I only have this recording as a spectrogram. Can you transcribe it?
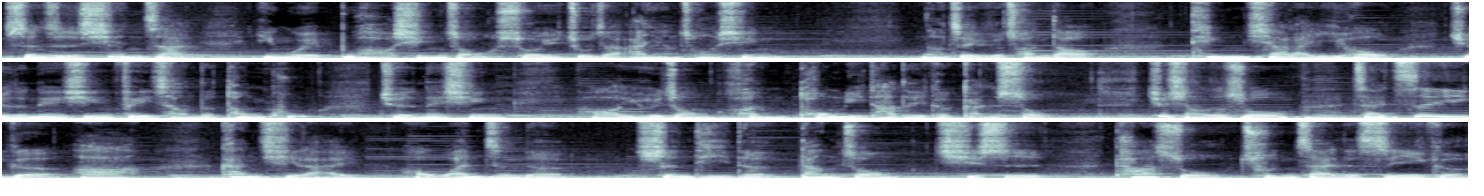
甚至现在因为不好行走，所以住在安养中心。那这个传道听下来以后，觉得内心非常的痛苦，觉得内心啊有一种很同理他的一个感受。就想着说，在这一个啊看起来好完整的身体的当中，其实它所存在的是一个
